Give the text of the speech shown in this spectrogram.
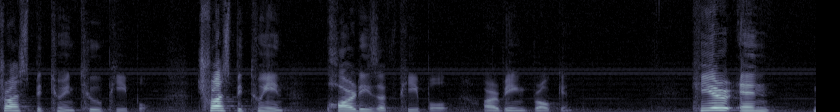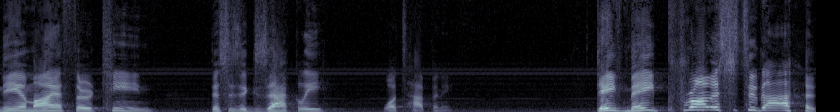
trust between two people, trust between parties of people are being broken. Here in Nehemiah 13, this is exactly what's happening. They've made promises to God.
